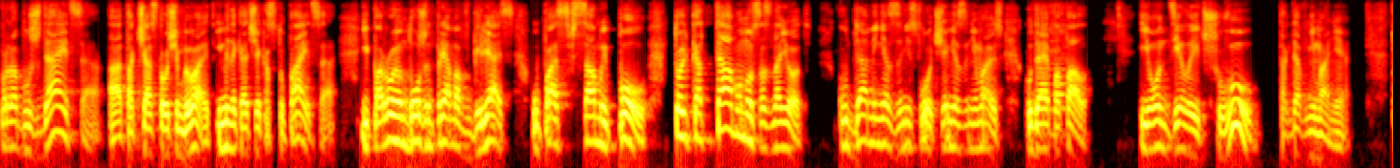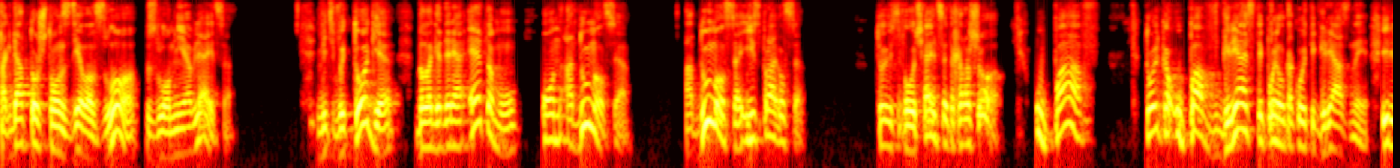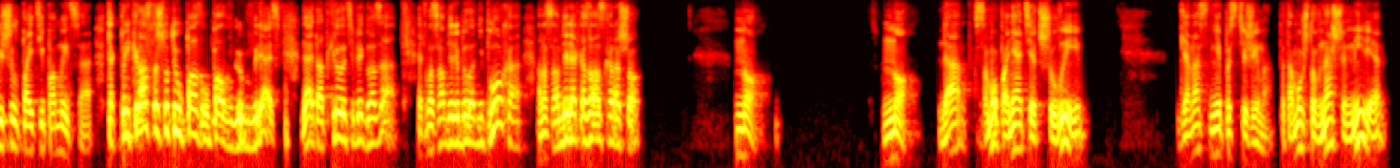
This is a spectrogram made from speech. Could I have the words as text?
пробуждается, а так часто очень бывает, именно когда человек оступается, и порой он должен прямо в грязь упасть в самый пол, только там он осознает, куда меня занесло, чем я занимаюсь, куда я попал. И он делает шуву, тогда внимание, тогда то, что он сделал зло, злом не является. Ведь в итоге, благодаря этому, он одумался, одумался и исправился. То есть, получается, это хорошо. Упав, только упав в грязь, ты понял, какой ты грязный, и решил пойти помыться. Так прекрасно, что ты упал, упал в, грязь. Да, это открыло тебе глаза. Это на самом деле было неплохо, а на самом деле оказалось хорошо. Но, но, да, само понятие чувы для нас непостижимо, потому что в нашем мире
